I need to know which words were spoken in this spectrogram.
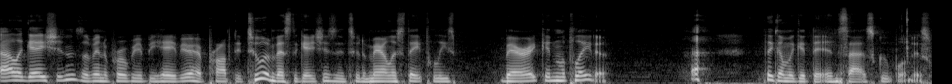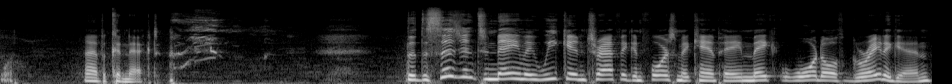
allegations of inappropriate behavior have prompted two investigations into the Maryland State Police barrack in La Plata. I think I'm gonna get the inside scoop on this one. I have a connect. the decision to name a weekend traffic enforcement campaign "Make Waldorf Great Again"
